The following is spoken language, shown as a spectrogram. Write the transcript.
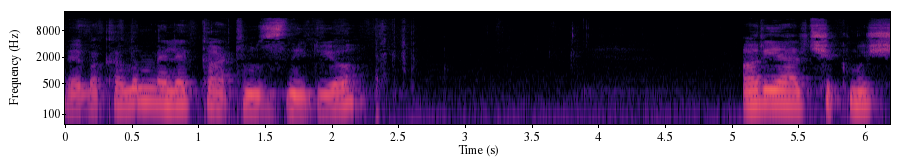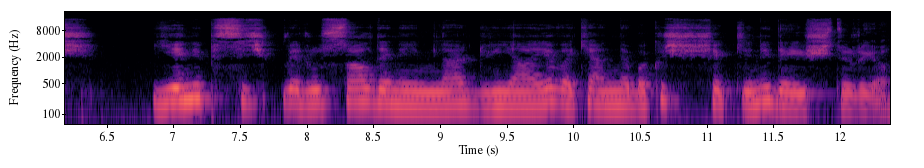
Ve bakalım melek kartımız ne diyor? Ariel çıkmış. Yeni psikik ve ruhsal deneyimler dünyaya ve kendine bakış şeklini değiştiriyor.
